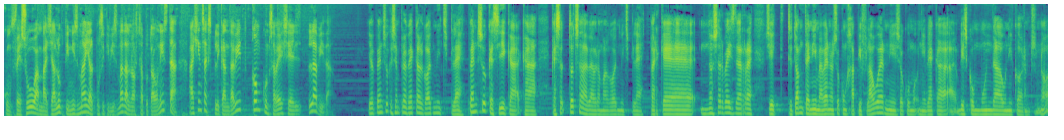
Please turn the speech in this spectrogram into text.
Confesso envejar l'optimisme i el positivisme del nostre protagonista. Així ens explica en David com concebeix ell la vida. Jo penso que sempre veig el got mig ple. Penso que sí, que, que, que tot s'ha de veure amb el got mig ple, perquè no serveix de res. O sigui, tothom tenim, a veure, no sóc un happy flower, ni, soc un, ni veig que visc un munt d'unicorns, no?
